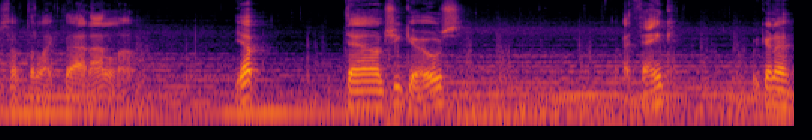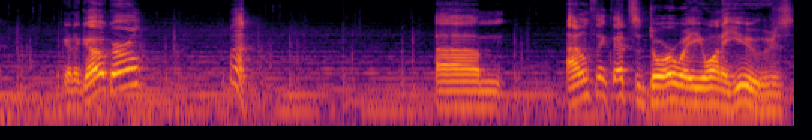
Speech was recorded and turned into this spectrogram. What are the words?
Something like that. I don't know. Yep. Down she goes. I think. We're gonna we're gonna go, girl? Come on. Um I don't think that's a doorway you want to use.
